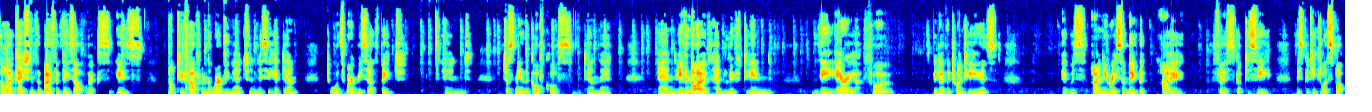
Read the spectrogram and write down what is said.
The location for both of these artworks is not too far from the Werribee Mansion as you head down towards Werribee South Beach and just near the golf course down there. And even though I had lived in the area for a bit over 20 years, it was only recently that I first got to see this particular spot,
